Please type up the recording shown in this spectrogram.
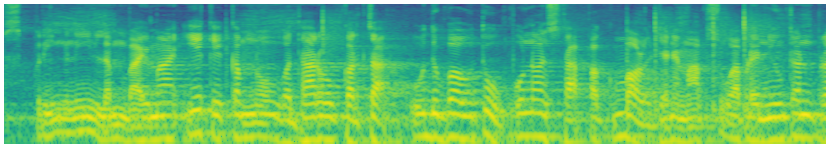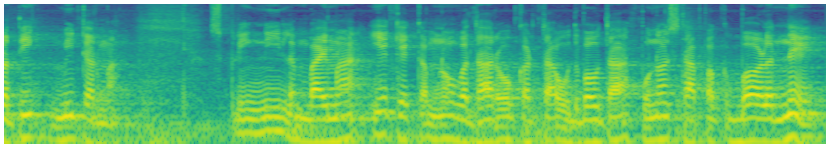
સ્પ્રિંગની લંબાઈમાં એક એકમનો વધારો કરતાં ઉદ્ભવતું પુનઃસ્થાપક બળ, જેને માપશું આપણે ન્યૂટન પ્રતિ મીટરમાં. સ્પ્રિંગની લંબાઈમાં એક એકમનો વધારો કરતાં ઉદ્ભવતા પુનઃસ્થાપક બળને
